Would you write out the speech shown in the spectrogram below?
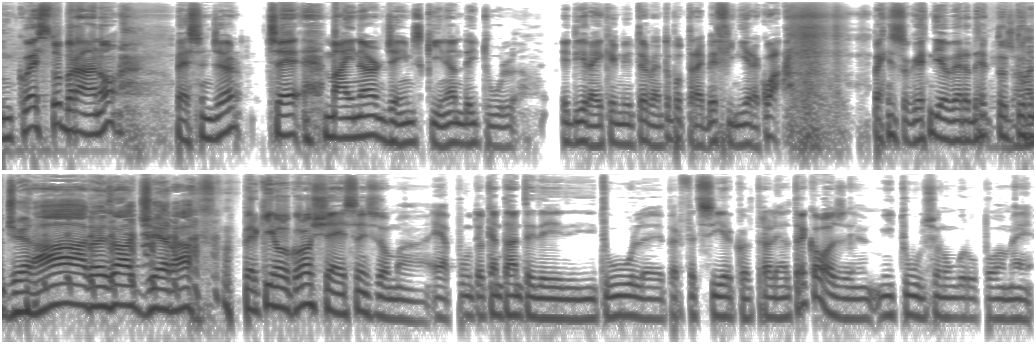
In questo brano, Passenger, c'è Minor James Keenan dei Tool e direi che il mio intervento potrebbe finire qua. Penso che di aver detto esagerato, tutto. Esagerato, esagerato. per chi non lo conoscesse, insomma, è appunto il cantante dei, dei Tool Perfect Circle, tra le altre cose. I Tool sono un gruppo a me,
